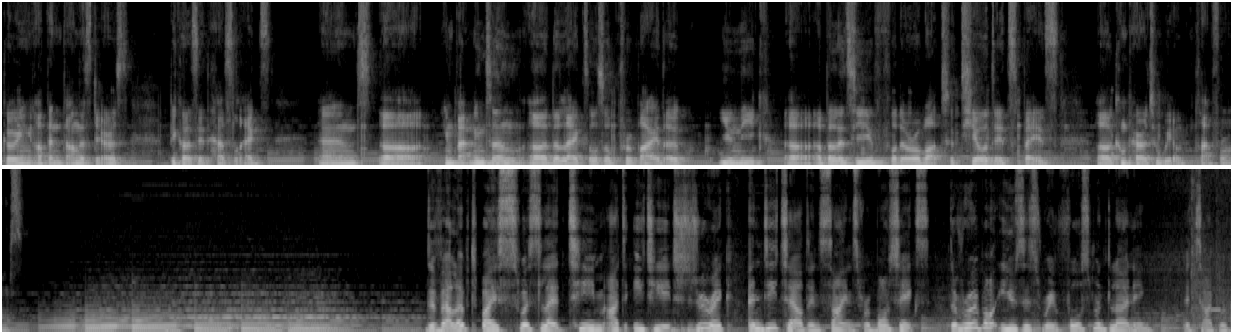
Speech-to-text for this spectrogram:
going up and down the stairs because it has legs. And uh, in badminton, uh, the legs also provide a unique uh, ability for the robot to tilt its base uh, compared to wheeled platforms. Developed by a Swiss-led team at ETH Zurich and detailed in Science Robotics, the robot uses reinforcement learning, a type of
